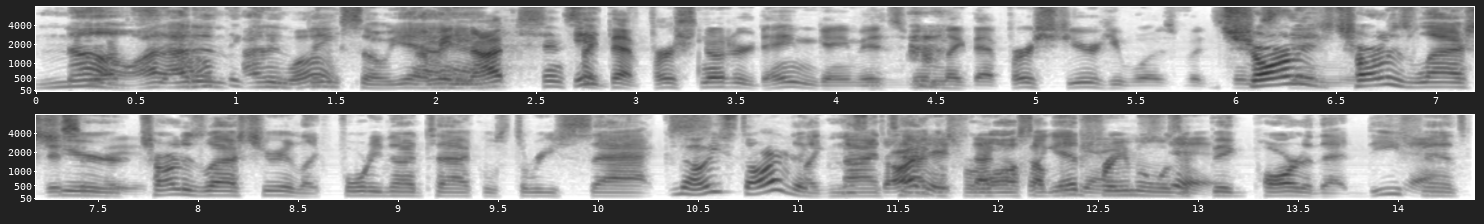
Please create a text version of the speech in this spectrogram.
no, I, I I don't didn't. think I didn't think so. Yeah, I mean, Yeah. not since like that first Notre Dame game. It's been like that first year he was, but since Charlie's then, Charlie's last year. Charlie's last year had like forty nine tackles, three sacks. No, he started like nine started, tackles for loss. Like couple Ed Freeman was Yeah. a big part of that defense.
